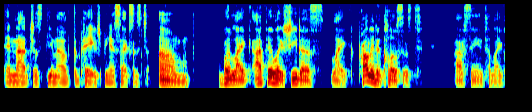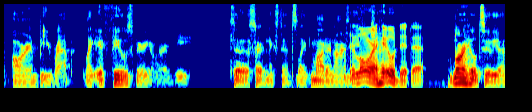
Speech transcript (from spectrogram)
and not just you know the page being sexist. Um, but like I feel like she does like probably the closest I've seen to like R and B rap. Like it feels very R and B to a certain extent, like modern R I and say B. Lauryn Hill did that. Lauryn Hill too, yeah.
